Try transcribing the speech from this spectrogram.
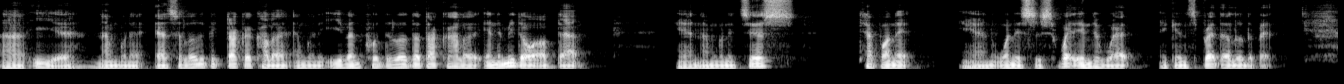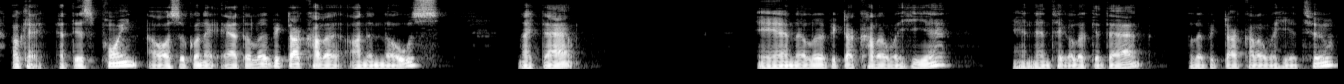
uh, ear. Now I'm gonna add a little bit darker color. I'm gonna even put a little darker color in the middle of that and I'm gonna just tap on it and when it's just wet into wet it can spread a little bit. Okay at this point I'm also gonna add a little bit dark color on the nose like that and a little bit dark color over here and then take a look at that a little bit dark color over here too.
